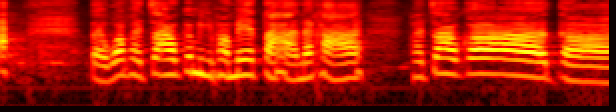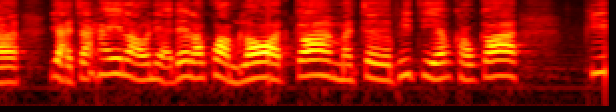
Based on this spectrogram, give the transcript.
ำแต่ว่าพระเจ้าก็มีพระเมตตานะคะ พระเจ้าก็เอ่อยากจะให้เราเนี่ยได้รับความรอดก็มาเจอพี่เจี๊ยบเขาก็พี่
